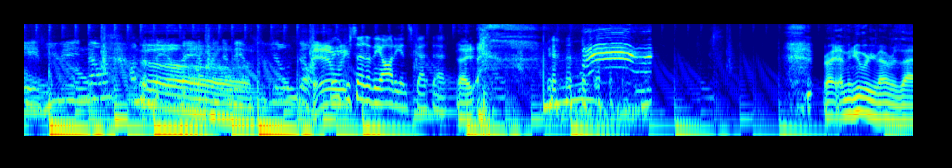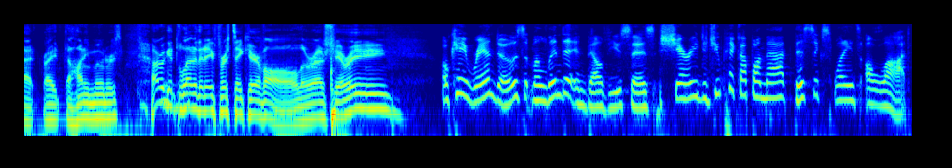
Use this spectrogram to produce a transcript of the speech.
If you didn't know, I'm the Oh. mailman. Bring the mail to your door. Here Three we percent of the audience got that. Right. right. I mean, who remembers that, right? The honeymooners. All right, we get the letter of the day first. Take care of all the rest, Sherry. Okay, randos. Melinda in Bellevue says, Sherry, did you pick up on that? This explains a lot.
